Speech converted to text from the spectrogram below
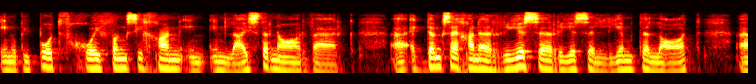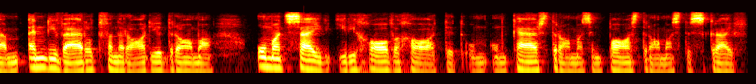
en op die potgooi funksie gaan en en luister na haar werk. Uh, ek dink sy gaan 'n reuse reuse leemte laat um, in die wêreld van radiodrama omdat sy hierdie gawe gehad het om om Kersdramas en Paasdramas te skryf.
